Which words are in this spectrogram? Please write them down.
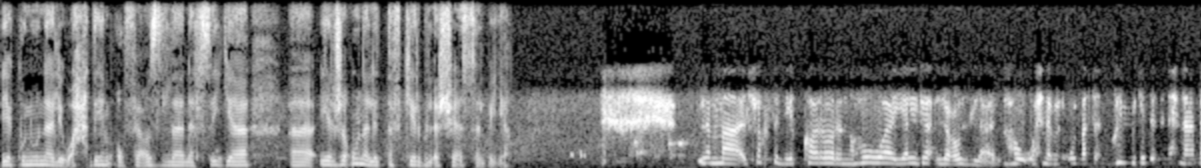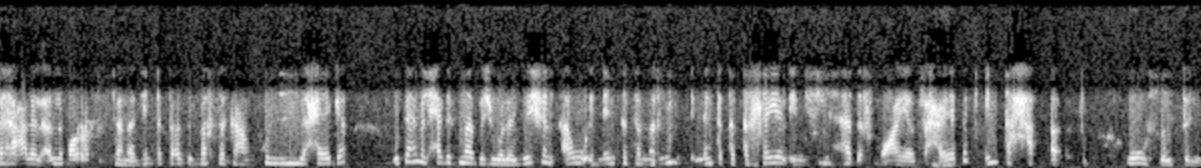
يكونون لوحدهم أو في عزلة نفسية يلجؤون للتفكير بالأشياء السلبية. لما الشخص بيقرر ان هو يلجأ لعزلة ان هو وإحنا بنقول مثلا مهم جدا إن إحنا نعملها على الأقل مرة في السنة إن أنت تعزل نفسك عن كل حاجة وتعمل حاجة اسمها فيجواليزيشن أو إن أنت تمارين إن أنت تتخيل إن في هدف معين في حياتك أنت حققته ووصلت له.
